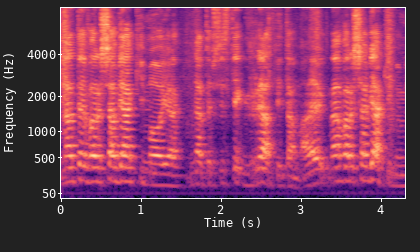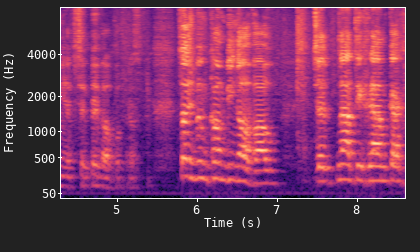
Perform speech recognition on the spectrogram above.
Na te warszawiaki moje, na te wszystkie graty tam, ale na warszawiaki bym je wsypywał po prostu. Coś bym kombinował, że na tych ramkach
